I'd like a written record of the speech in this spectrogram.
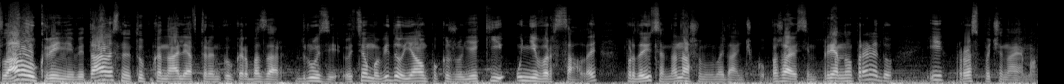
Слава Україні! Вітаю вас на youtube каналі Авторинку Карбазар. Друзі, у цьому відео я вам покажу, які універсали продаються на нашому майданчику. Бажаю всім приємного перегляду і розпочинаємо.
